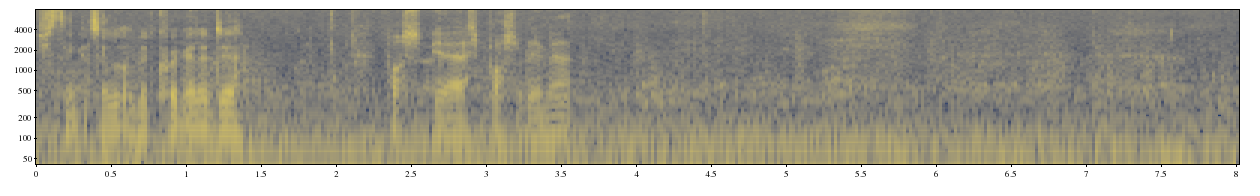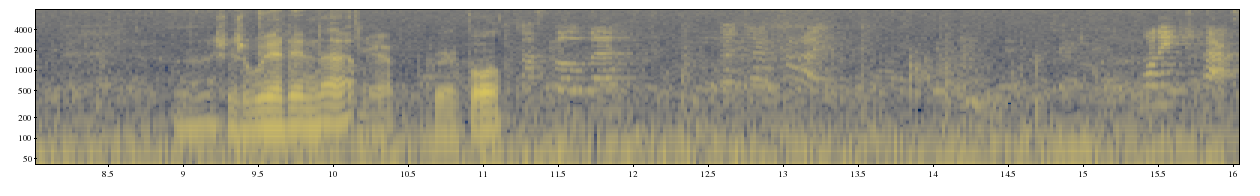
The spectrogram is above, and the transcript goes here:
Just think it's a little bit quicker today. Poss- yes, possibly, mate. This is weird in there. Yeah, great ball. One each pass.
